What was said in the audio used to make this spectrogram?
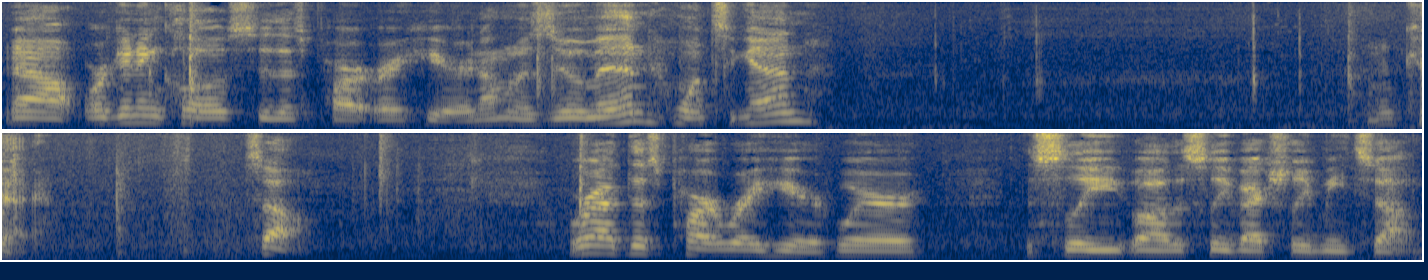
Now, we're getting close to this part right here, and I'm going to zoom in once again. Okay. So, we're at this part right here where the sleeve, well, the sleeve actually meets up.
